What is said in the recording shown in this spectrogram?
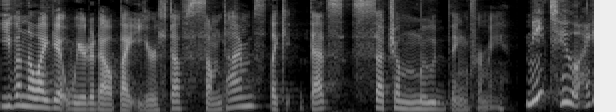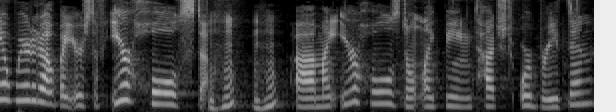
even though I get weirded out by ear stuff sometimes. Like, that's such a mood thing for me. Me too. I get weirded out by ear stuff, ear hole stuff. Mm-hmm, mm-hmm. Uh, my ear holes don't like being touched or breathed in.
